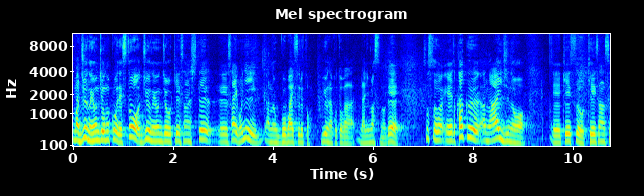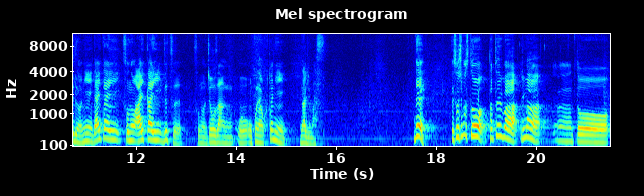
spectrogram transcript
まあ、10の4乗の項ですと10の4乗を計算して、えー、最後にあの5倍するというようなことがなりますのでそうすると,、えー、と各あの i 次の係数を計算するのに大体その i 回ずつその乗算を行うことになります。でそうしますと、例えば今、うんと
